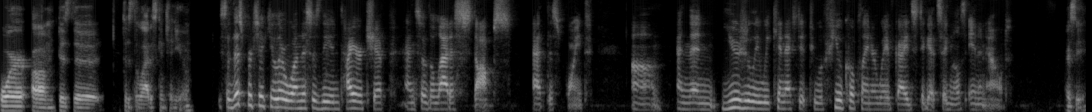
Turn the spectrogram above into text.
or um, does the does the lattice continue? So this particular one, this is the entire chip, and so the lattice stops at this point. Um, and then usually we connect it to a few coplanar waveguides to get signals in and out. I see,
